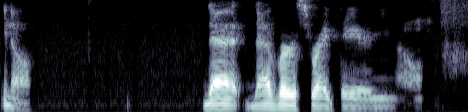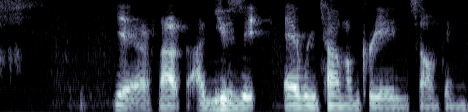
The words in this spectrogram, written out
you know, that that verse right there, you know, yeah, I, I use it every time I'm creating something.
